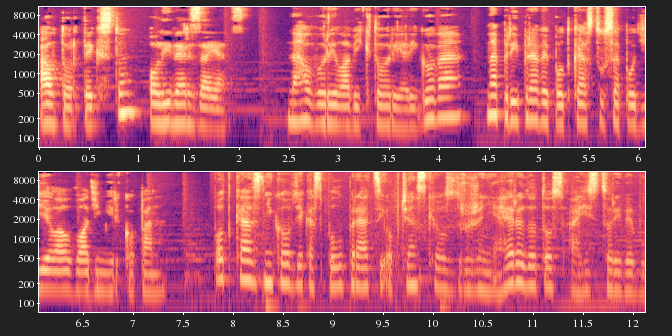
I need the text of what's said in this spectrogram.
Autor textu Oliver Zajac Nahovorila Viktória Rigová, na príprave podcastu sa podielal Vladimír Kopan. Podcast vznikol vďaka spolupráci občianskeho združenia Herodotos a History Webu.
